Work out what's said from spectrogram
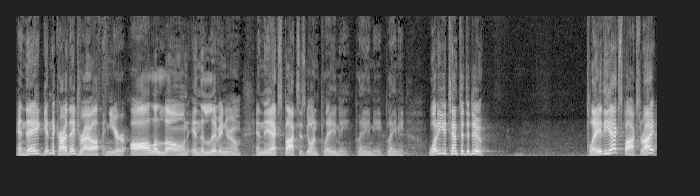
and they get in the car, they drive off, and you're all alone in the living room. And the Xbox is going, Play me, play me, play me. What are you tempted to do? Play the Xbox, right?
